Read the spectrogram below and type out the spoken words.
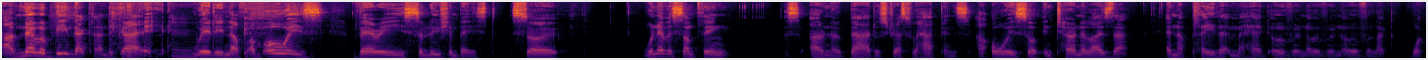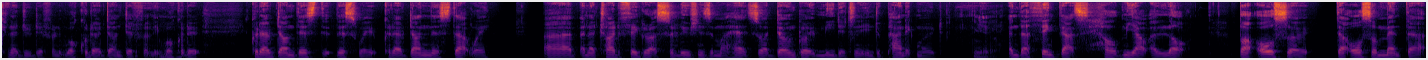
I've never been that kind of guy. Weirdly enough, I'm always very solution based. So whenever something I don't know bad or stressful happens, I always sort of internalize that and I play that in my head over and over and over. Like, what can I do differently? What could I have done differently? What could I could I have done this th- this way? Could I have done this that way? Uh, and I try to figure out solutions in my head so I don't go immediately into panic mode Yeah, and I think that's helped me out a lot. But also, that also meant that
